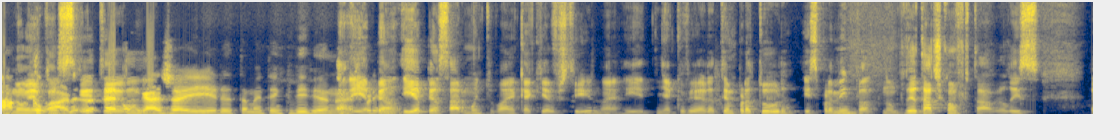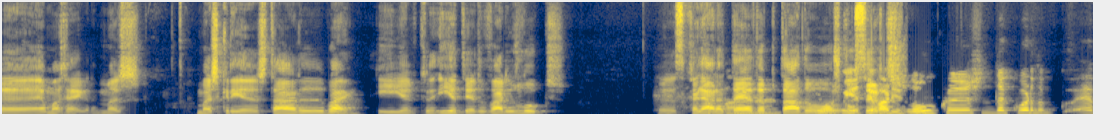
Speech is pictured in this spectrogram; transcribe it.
É ah, não ia claro, conseguir ter... Um gajo a ir também tem que viver, não, é? ia, ia, pensar muito bem o que é que ia vestir, não é? E tinha que ver a temperatura. Isso para mim, pronto, não podia estar desconfortável. Isso uh, é uma regra. Mas, mas queria estar bem. Ia, ia ter vários looks. Eh, se calhar ah, até adaptado aos ia concertos. Ter vários looks de acordo, é,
